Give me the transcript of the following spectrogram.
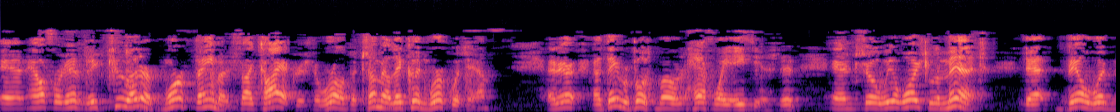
and Alfred Edison, two other more famous psychiatrists in the world, but somehow they couldn't work with him. And, they were both more halfway atheists. And, and so we always lament that Bill wouldn't,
